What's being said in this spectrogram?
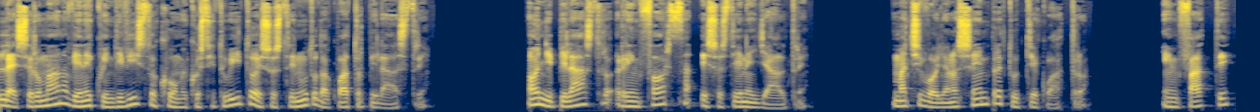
L'essere umano viene quindi visto come costituito e sostenuto da quattro pilastri. Ogni pilastro rinforza e sostiene gli altri, ma ci vogliono sempre tutti e quattro. Infatti,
